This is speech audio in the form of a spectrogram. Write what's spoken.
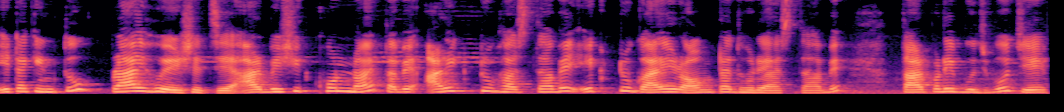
এটা কিন্তু প্রায় হয়ে এসেছে। আর বেশিক্ষণ নয়, তবে আরেকটু ভাজতে হবে, একটু গায়ে রঙটা ধরে আসতে হবে। তারপরে বুঝব যে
